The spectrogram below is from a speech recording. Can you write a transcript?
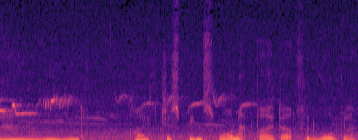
And I've just been sworn at by a Dartford warbler.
